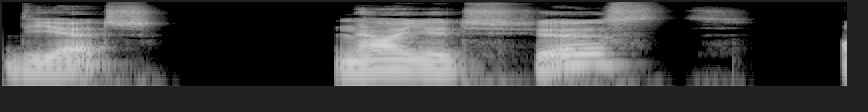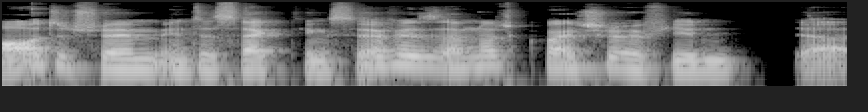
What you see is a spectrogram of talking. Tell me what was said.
the edge. Now you just auto trim intersecting surfaces. I'm not quite sure if you uh,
